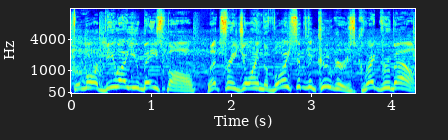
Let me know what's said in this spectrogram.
For more BYU baseball, let's rejoin the voice of the Cougars, Greg Wrubell.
